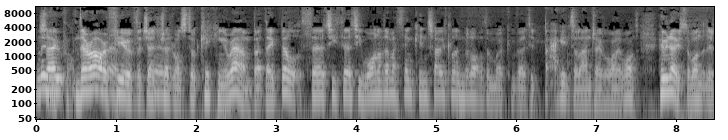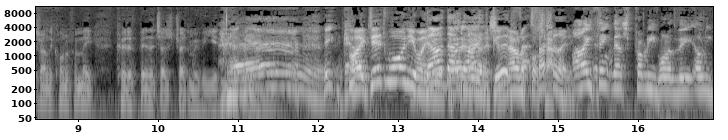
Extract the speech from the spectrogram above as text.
that. So prop. there are a few of the Judge Dredd ones still kicking around, but they built 30, 31 of them, I think, in total, and a lot of them were converted back into Land Rover 101s. Who knows? The one that lives around the corner from me could have been the Judge Dredd movie. You'd never know. It I did warn you when No, you were no, going no, to it's listen. good. Now look That's what's fascinating. happening. I think that's probably one of the only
